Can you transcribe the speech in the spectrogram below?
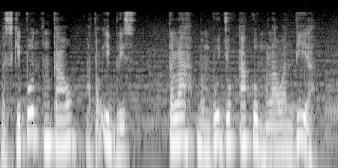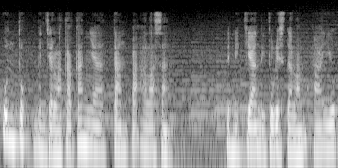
Meskipun engkau atau iblis telah membujuk aku melawan dia untuk mencelakakannya tanpa alasan. Demikian ditulis dalam Ayub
